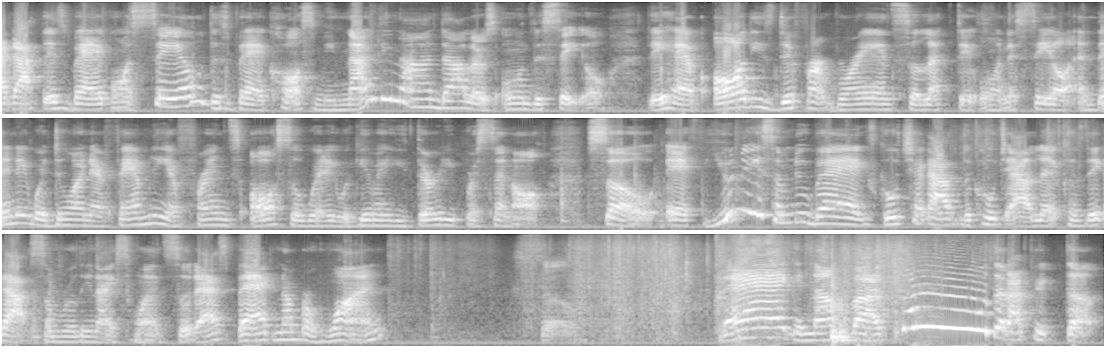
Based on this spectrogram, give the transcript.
I got this bag on sale. This bag cost me $99 on the sale. They have all these different brands selected on the sale. And then they were doing their family and friends also where they were giving you 30% off. So if you need some new bags, go check out the Coach Outlet because they got some really nice ones. So that's bag number one. So bag number two that I picked up.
